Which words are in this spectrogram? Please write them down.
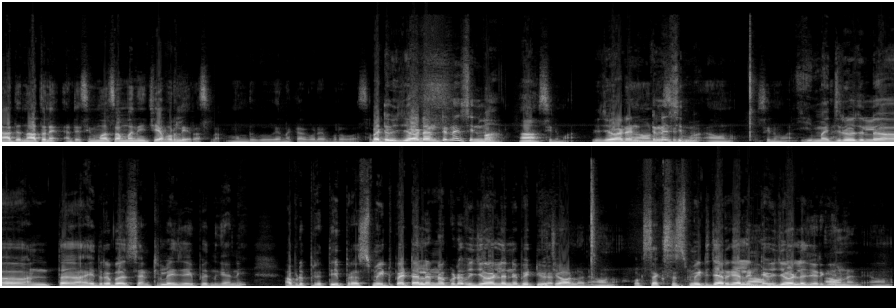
నాతో నాతోనే. అంటే సినిమాలకు సంబంధించి ఎవరు లేరు అసలు. ముందు వెనక కూడా ఎవరు అసలు. బట్ విజయవాడ అంటేనే సినిమా? సినిమా. విజయవాడ అంటేనే సినిమా. అవును. సినిమా. ఈ మధ్య రోజుల్లో అంత హైదరాబాద్ సెంట్రలైజ్ అయిపోయింది కానీ అప్పుడు ప్రతి ప్రెస్ మీట్ పెట్టాలన్నా కూడా విజయవాడలోనే పెట్టేవారు. విజయవాడలోనే అవును. ఒక సక్సెస్ మీట్ జరగాలంటే విజయవాడలో జరిగింది. అవునండి అవును.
